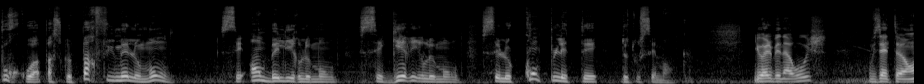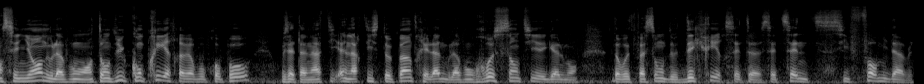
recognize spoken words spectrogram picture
Pourquoi? Parce que parfumer le monde, c'est embellir le monde, c'est guérir le monde, c'est le compléter de tous ses manques. Yoel Benarouche, vous êtes enseignant, nous l'avons entendu, compris à travers vos propos. Vous êtes un, artiste peintre et là, nous l'avons ressenti également dans votre façon de décrire cette, cette scène si formidable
